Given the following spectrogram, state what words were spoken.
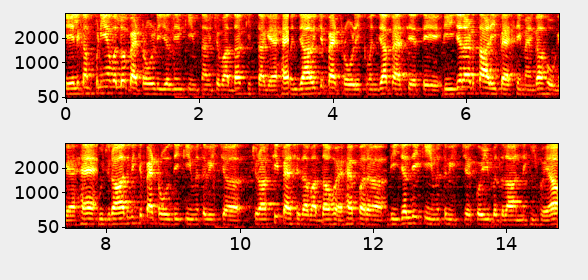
ਤੇਲ ਕੰਪਨੀਆਂ ਵੱਲੋਂ ਪੈਟਰੋਲ, ਡੀਜ਼ਲ ਦੀਆਂ ਕੀਮਤਾਂ ਵਿੱਚ ਵਾਧਾ ਕੀਤਾ ਗਿਆ ਹੈ। ਪੰਜਾਬ ਵਿੱਚ ਪੈਟਰੋਲ 51 ਪੈਸੇ ਅਤੇ ਡੀਜ਼ਲ 48 ਪੈਸੇ ਮਹਿੰਗਾ ਹੋ ਗਿਆ ਹੈ। ਗੁਜਰਾਤ ਵਿੱਚ ਪੈਟਰੋਲ ਦੀ ਕੀਮਤ ਵਿੱਚ 84 ਪੈਸੇ ਦਾ ਵਾਧਾ ਹੋਇਆ ਹੈ, ਪਰ ਡੀਜ਼ਲ ਦੀ ਕੀਮਤ ਵਿੱਚ ਕੋਈ ਬਦਲਾਅ ਨਹੀਂ ਹੋਇਆ।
